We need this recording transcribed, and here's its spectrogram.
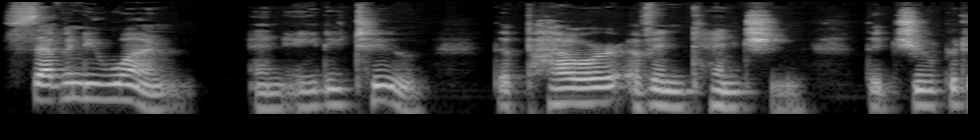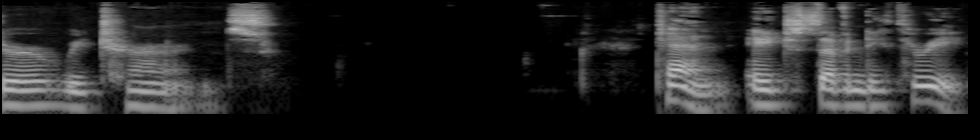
71, and 82, the power of intention, the Jupiter returns. 10. Age 73.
